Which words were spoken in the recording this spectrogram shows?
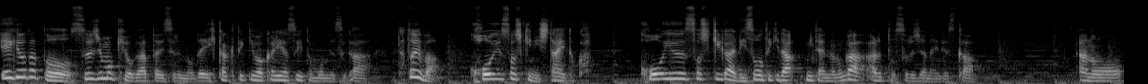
営業だと数字目標があったりするので比較的分かりやすいと思うんですが例えばこういう組織にしたいとかこういう組織が理想的だみたいなのがあるとするじゃないですか。あの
